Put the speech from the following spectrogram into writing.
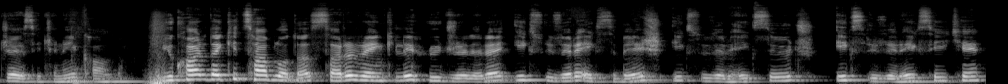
C seçeneği kaldı. Yukarıdaki tabloda sarı renkli hücrelere x üzeri eksi 5, x üzeri eksi 3, x üzeri eksi 2,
